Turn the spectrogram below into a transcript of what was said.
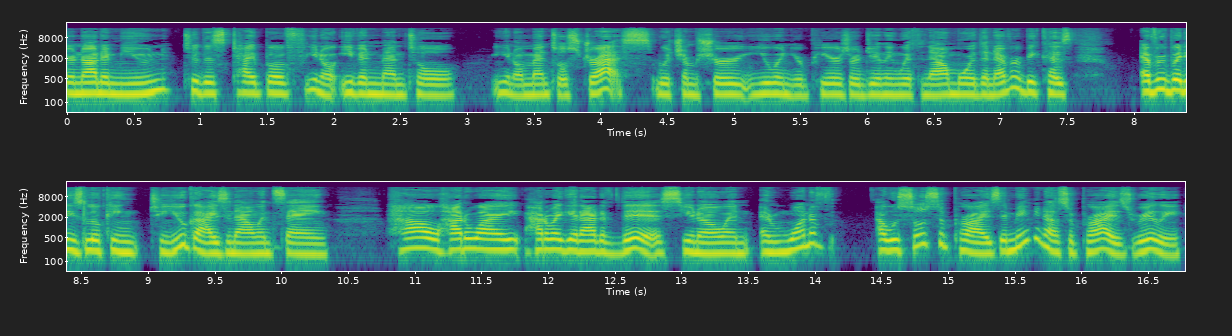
they're not immune to this type of you know even mental you know mental stress, which I'm sure you and your peers are dealing with now more than ever because everybody's looking to you guys now and saying how how do i how do i get out of this? You know and and one of i was so surprised and maybe not surprised really.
